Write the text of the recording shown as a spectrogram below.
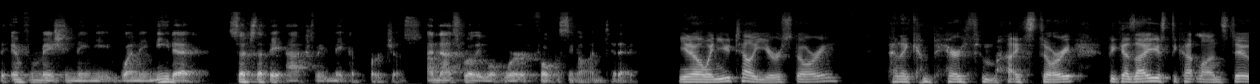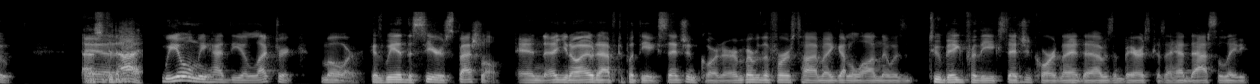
the information they need when they need it such that they actually make a purchase. And that's really what we're focusing on today. You know, when you tell your story and I compare it to my story, because I used to cut lawns too. As did I. We only had the electric mower because we had the Sears Special, and uh, you know I would have to put the extension cord. I remember the first time I got a lawn that was too big for the extension cord, and I had to, I was embarrassed because I had to ask the lady.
